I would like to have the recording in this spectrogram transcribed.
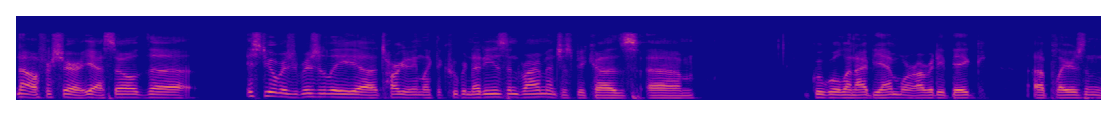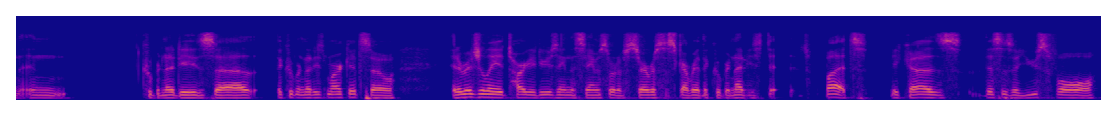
No, for sure. Yeah. So the Istio was originally uh, targeting like the Kubernetes environment just because um, Google and IBM were already big uh, players in, in Kubernetes, uh, the Kubernetes market. So it originally targeted using the same sort of service discovery that Kubernetes did. But because this is a useful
